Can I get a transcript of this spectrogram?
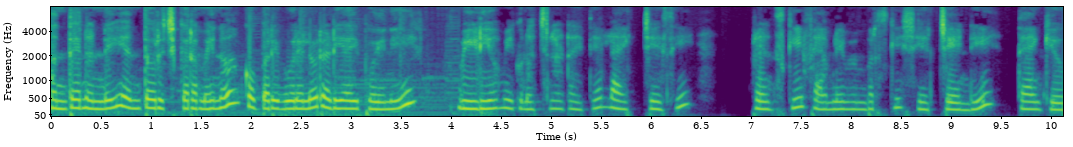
అంతేనండి ఎంతో రుచికరమైన కొబ్బరి బూరెలు రెడీ అయిపోయినాయి. వీడియో మీకు నచ్చినట్టయితే లైక్ చేసి ఫ్రెండ్స్కి ఫ్యామిలీ మెంబర్స్కి షేర్ చేయండి. Thank you.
